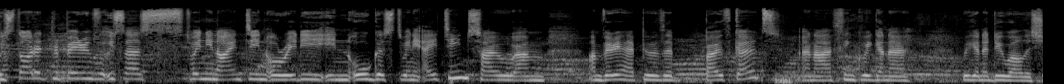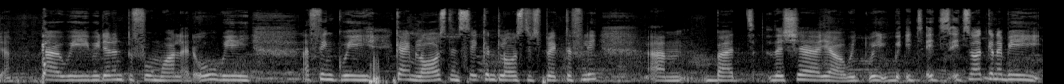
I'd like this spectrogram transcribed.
we started preparing for USSA 2019 already in August 2018. So um, I'm very happy with the, both codes, and I think we're gonna we're gonna do well this year. No, we, we didn't perform well at all. We I think we came last and second last respectively. Um, but this year, yeah, we, we, it's it's it's not gonna be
